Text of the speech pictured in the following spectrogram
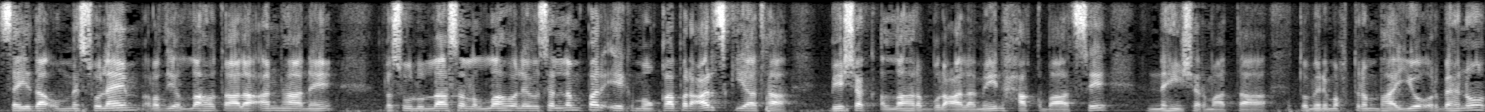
سیدہ ام سلیم رضی اللہ تعالی عنہا نے رسول اللہ صلی اللہ علیہ وسلم پر ایک موقع پر عرض کیا تھا، بے شک اللہ رب العالمین حق بات سے نہیں شرماتا۔ تو میرے محترم بھائیوں اور بہنوں،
